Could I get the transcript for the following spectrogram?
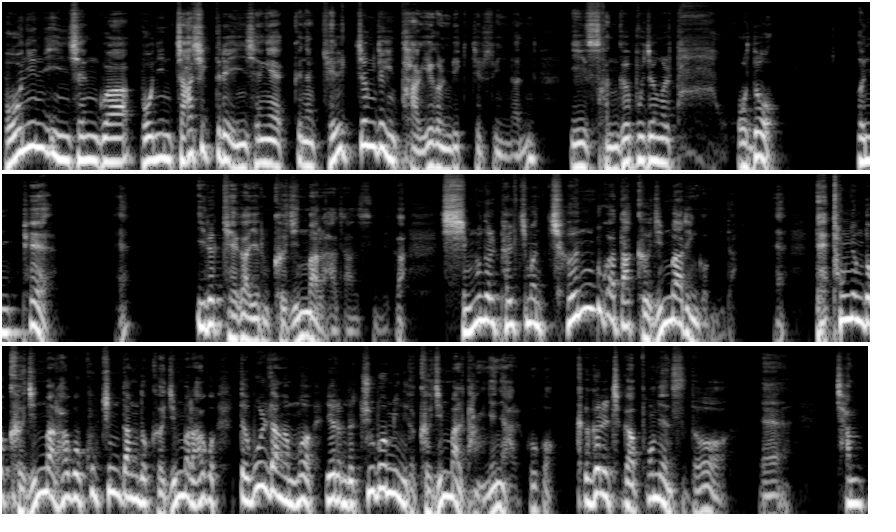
본인 인생과 본인 자식들의 인생에 그냥 결정적인 타격을 미칠 수 있는 이 선거 부정을 다 호도 은폐 예? 이렇게가 이런 거짓말을 하지 않습니까 신문을 펼치면 전부가 다 거짓말인 겁니다. 예? 대통령도 거짓말하고 국힘당도 거짓말하고 더불당은 뭐 여러분들 주범이니까 거짓말 당연히 할 거고 그걸 제가 보면서도 예. 참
